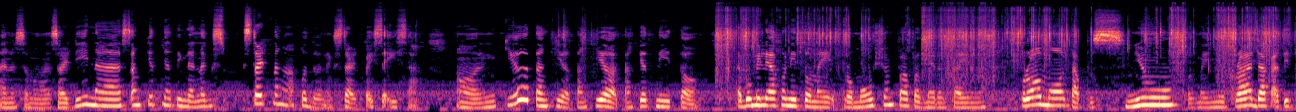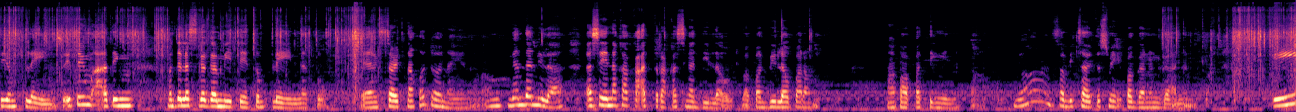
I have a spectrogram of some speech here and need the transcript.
ano, sa mga sardinas. Ang cute niya tingnan. Nag-start na nga ako dun. Nag-start pa isa-isa. Oh, ang cute, ang cute, ang cute. Ang cute nito. Ay, bumili ako nito. May promotion pa pag meron tayong promo, tapos new, pag may new product, at ito yung plain. So, ito yung ating madalas gagamitin, itong plain na to. Kaya nag-start na ako doon. Ayun. Ang ganda nila. Kasi nakaka-attract kasi nga dilaw. Diba? Pag dilaw, parang mapapatingin pa. Yan. Sabit-sabit. Tapos may pag-ganon-ganon pa. Okay.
